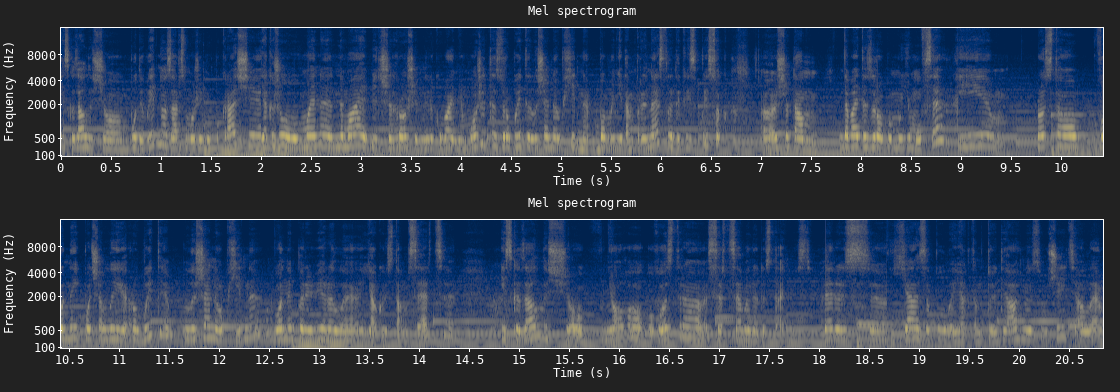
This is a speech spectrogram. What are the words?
І сказали, що буде видно, зараз може йому покраще. Я кажу, в мене немає більше грошей на лікування. Можете зробити лише необхідне, бо мені там принесли такий список, е, що там давайте зробимо йому все. І просто вони почали робити лише необхідне. Вони перевірили якось там серце і сказали, що в нього гостра серцева недостатність. Через е, я забула, як там той діагноз звучить, але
